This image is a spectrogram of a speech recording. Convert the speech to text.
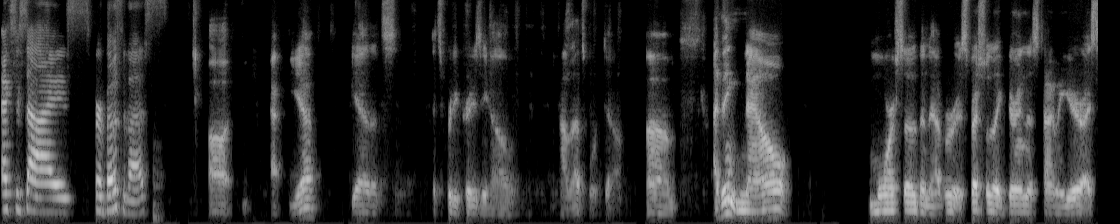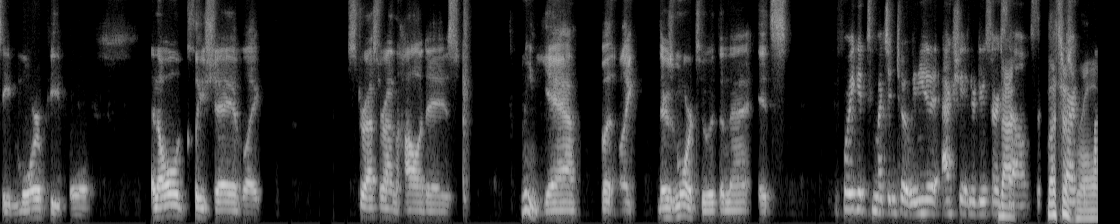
exercise for both of us. Uh, yeah, yeah, that's it's pretty crazy how how that's worked out. Um, I think now more so than ever, especially like during this time of year, I see more people. And the old cliche of like stress around the holidays. I mean, yeah, but like there's more to it than that. It's Before we get too much into it, we need to actually introduce ourselves. let's just Start the roll.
